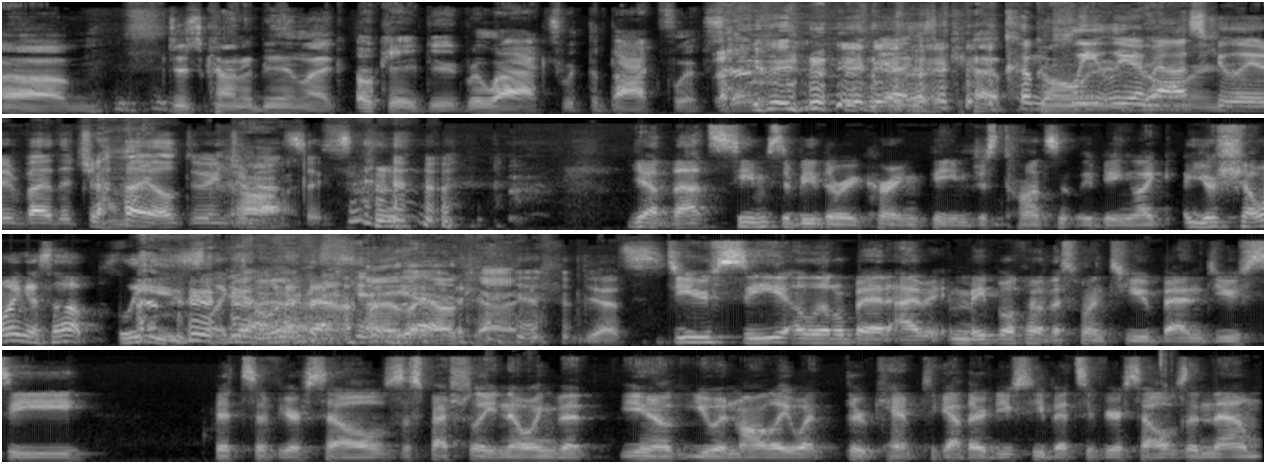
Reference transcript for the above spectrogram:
Um, just kind of being like, okay, dude, relax with the backflips. Yeah, Just kept going completely going. emasculated by the child doing God. gymnastics. Yeah, that seems to be the recurring theme, just constantly being like, "You're showing us up, please." Like, tone it down. I was Yeah. like, okay. Yes. Do you see a little bit? I mean, maybe we'll throw this one to you, Ben. Do you see bits of yourselves, especially knowing that you know you and Molly went through camp together? Do you see bits of yourselves in them?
